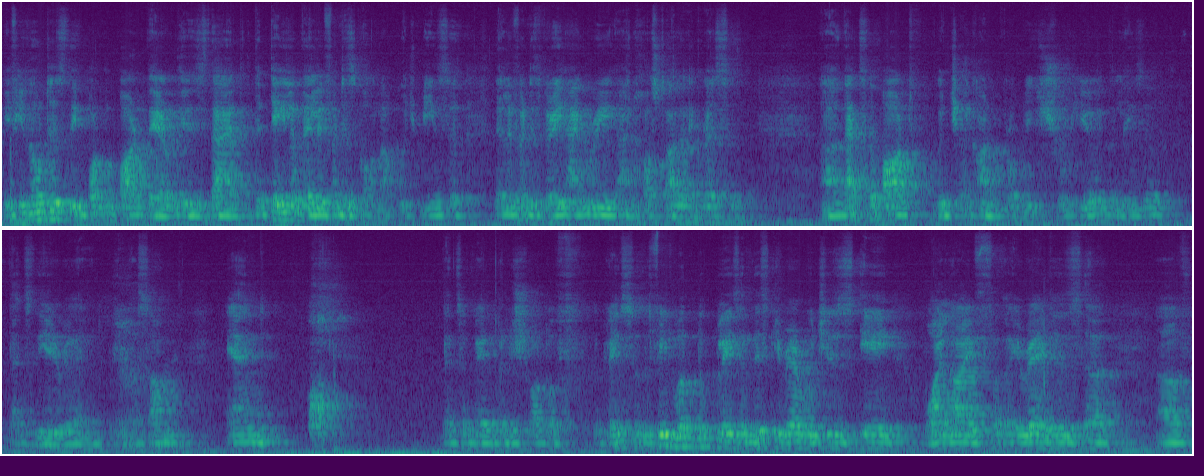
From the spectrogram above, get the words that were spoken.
If you notice, the important part there is that the tail of the elephant has gone up, which means that the elephant is very angry and hostile and aggressive. Uh, that's the part which I can't probably show here, the laser. That's the area in, in Assam. And that's a very, very shot of the place. So the field work took place in this area, which is a wildlife area. It is uh, uh,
